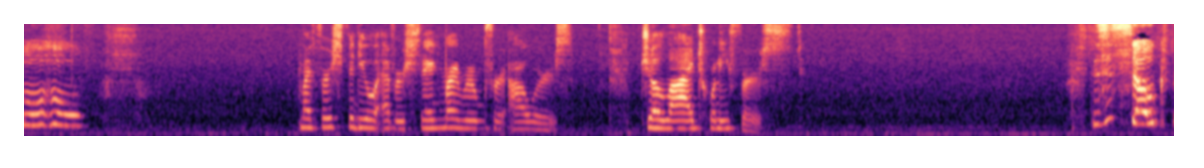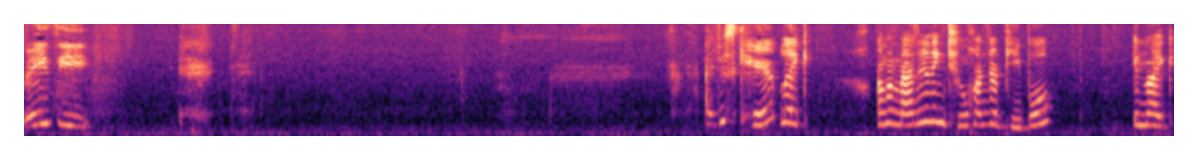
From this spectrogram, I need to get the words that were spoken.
Oh. my first video ever. Staying in my room for hours. July 21st. This is so crazy. I just can't like I'm imagining 200 people in like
